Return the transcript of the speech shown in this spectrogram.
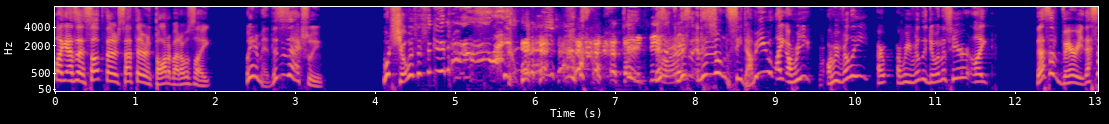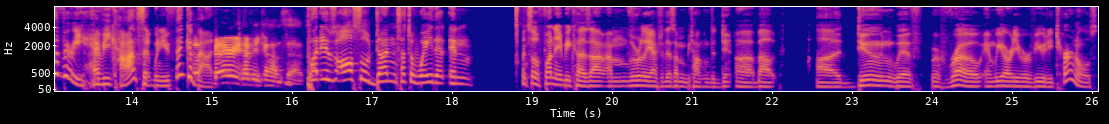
like as I sat there sat there and thought about, it, I was like, wait a minute, this is actually what show is this again? You this, this, this is on the CW. Like, are we are we really are, are we really doing this here? Like, that's a very that's a very heavy concept when you think about it. Very heavy concept. But it was also done in such a way that and it's so funny because I'm, I'm literally after this I'm gonna be talking to Dune, uh, about uh, Dune with with Roe, and we already reviewed Eternals,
